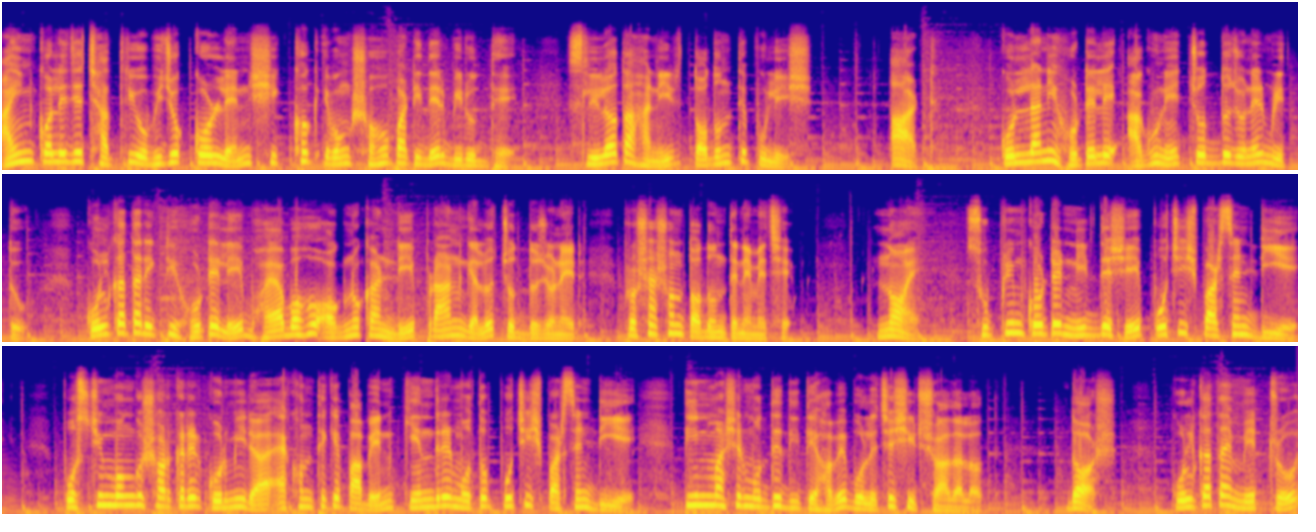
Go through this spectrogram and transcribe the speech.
আইন কলেজে ছাত্রী অভিযোগ করলেন শিক্ষক এবং সহপাঠীদের বিরুদ্ধে। শ্লীলতাহানির তদন্তে পুলিশ। আট। কল্যাণী হোটেলে আগুনে চোদ্দ জনের মৃত্যু। কলকাতার একটি হোটেলে ভয়াবহ অগ্নকাণ্ডে প্রাণ গেল চোদ্দ জনের। প্রশাসন তদন্তে নেমেছে। নয়। সুপ্রিম কোর্টের নির্দেশে পঁচিশ পার্সেন্ট ডিএ। পশ্চিমবঙ্গ সরকারের কর্মীরা এখন থেকে পাবেন কেন্দ্রের মতো পঁচিশ পার্সেন্ট ডিএ। তিন মাসের মধ্যে দিতে হবে বলেছে শীর্ষ আদালত। দশ। কলকাতায় মেট্রো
